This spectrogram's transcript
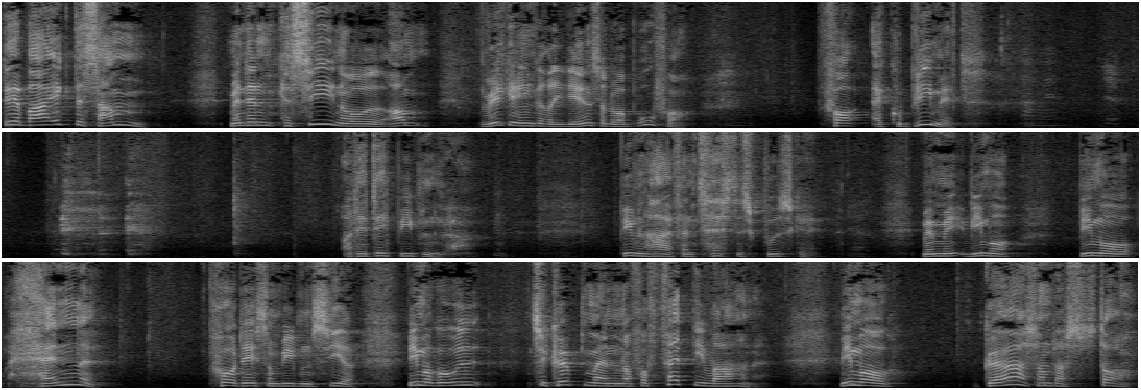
Det er bare ikke det samme. Men den kan sige noget om, hvilke ingredienser du har brug for for at kunne blive mæt. Og det er det, Bibelen gør. Bibelen har et fantastisk budskab. Men vi må, vi må handle på det, som Bibelen siger. Vi må gå ud til købmanden og få fat i varerne. Vi må gøre, som der står,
